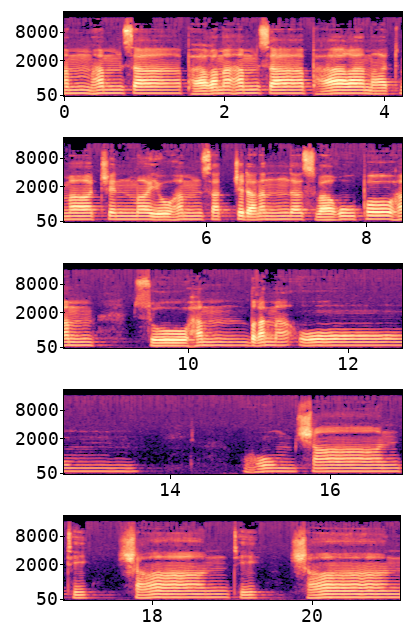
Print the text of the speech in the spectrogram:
Hamsa Paramahamsa Paramatma Chinmayoham Satchidananda Svarupoham Soham Brahma Om. Om Shanti Shanti Shanti.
